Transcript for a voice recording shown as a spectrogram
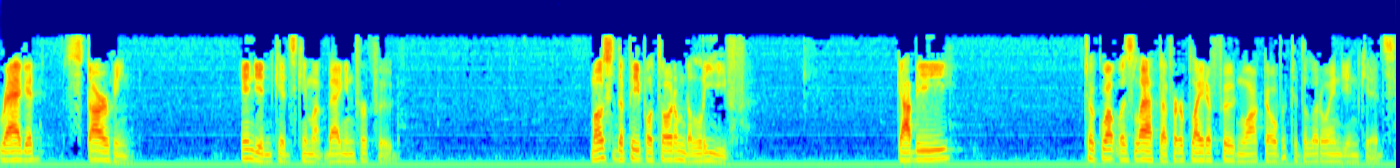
ragged, starving Indian kids came up begging for food. Most of the people told them to leave. Gabi took what was left of her plate of food and walked over to the little Indian kids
